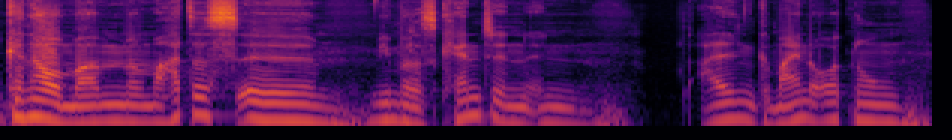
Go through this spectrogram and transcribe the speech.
Genau, man, man hat das, äh, wie man das kennt, in, in allen Gemeindeordnungen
